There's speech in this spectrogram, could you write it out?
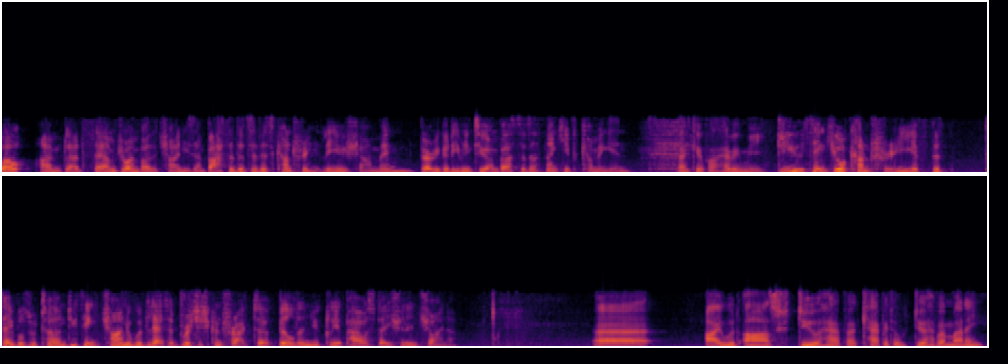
Well, I'm glad to say I'm joined by the Chinese ambassador to this country, Liu Xiaoming. Very good evening to you, ambassador. Thank you for coming in. Thank you for having me. Do you think your country, if the tables were turned, do you think China would let a British contractor build a nuclear power station in China? Uh, I would ask, do you have a capital? Do you have a money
